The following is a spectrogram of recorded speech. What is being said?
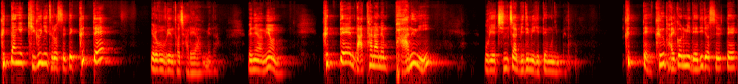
그 땅에 기근이 들었을 때, 그때 여러분 우리는 더 잘해야 합니다. 왜냐하면 그때 나타나는 반응이 우리의 진짜 믿음이기 때문입니다. 그때 그 발걸음이 내디뎠을 때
